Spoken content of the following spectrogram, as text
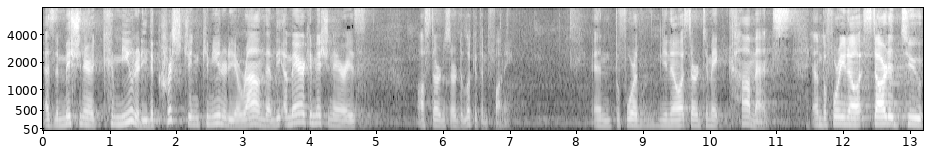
As the missionary community, the Christian community around them, the American missionaries, all started, started to look at them funny. And before you know it, started to make comments. And before you know it, started to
